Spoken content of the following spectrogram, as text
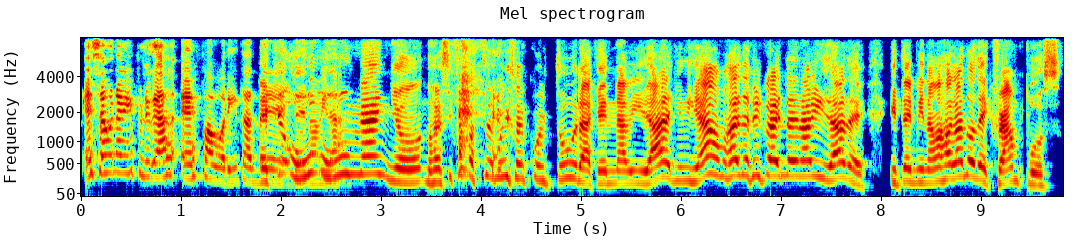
Esa es una de mis películas eh, favoritas de, Es que de hubo, Navidad. hubo un año, no sé si fue cuando muy en cultura, que en Navidad yo dije, ah, vamos a ver de películas de Navidades. Y terminamos hablando de Krampus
